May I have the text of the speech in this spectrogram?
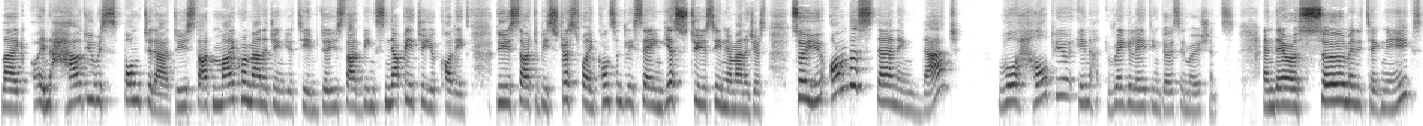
like and how do you respond to that? Do you start micromanaging your team? Do you start being snappy to your colleagues? Do you start to be stressful and constantly saying yes to your senior managers? So you understanding that will help you in regulating those emotions. And there are so many techniques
